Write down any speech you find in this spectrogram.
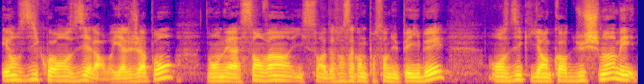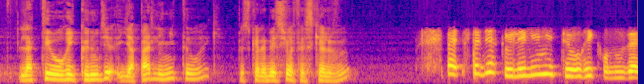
Et on se dit quoi? On se dit, alors il y a le Japon, on est à 120, ils sont à 250% du PIB. On se dit qu'il y a encore du chemin, mais la théorie que nous dit, il n'y a pas de limite théorique? Parce que la BCE, elle fait ce qu'elle veut? Ben, C'est-à-dire que les limites théoriques qu'on nous a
